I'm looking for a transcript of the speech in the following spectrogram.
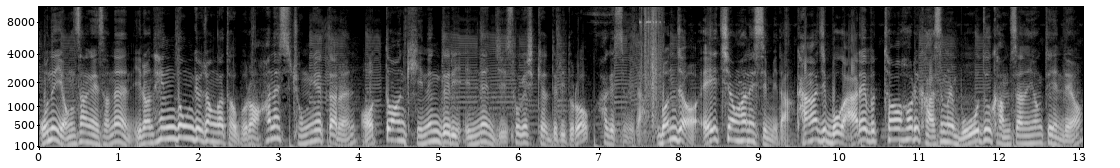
오늘 영상에서는 이런 행동 교정과 더불어 하네스 종류에 따른 어떠한 기능들이 있는지 소개시켜 드 리도록 하겠습니다. 먼저 H형 하네스입니다. 강아지 목 아래부터 허리 가슴을 모두 감싸는 형태인데요.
